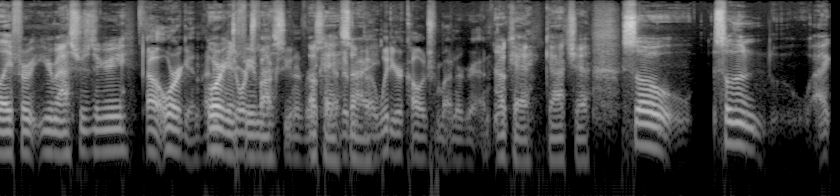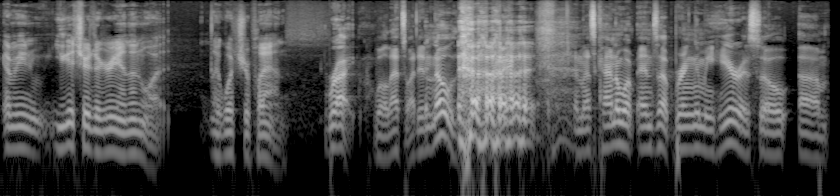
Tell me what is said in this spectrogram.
LA for your master's degree. Uh, Oregon. I Oregon George your Fox mas- University. okay, did, sorry. Uh, Whittier College for my undergrad. Okay, gotcha. So so then, I, I mean, you get your degree and then what? Like, what's your plan? Right. Well, that's why I didn't know that. right? and that's kind of what ends up bringing me here. Is so um,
